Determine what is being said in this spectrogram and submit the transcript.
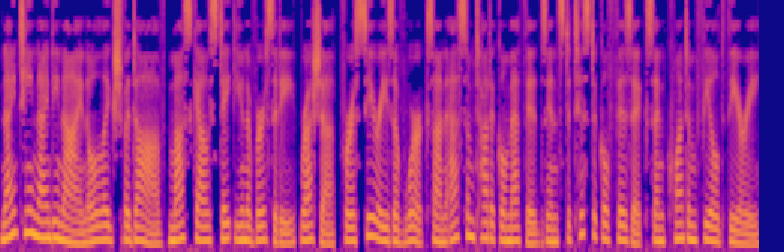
1999 Oleg Shvedov Moscow State University, Russia, for a series of works on asymptotical methods in statistical physics and quantum field theory.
